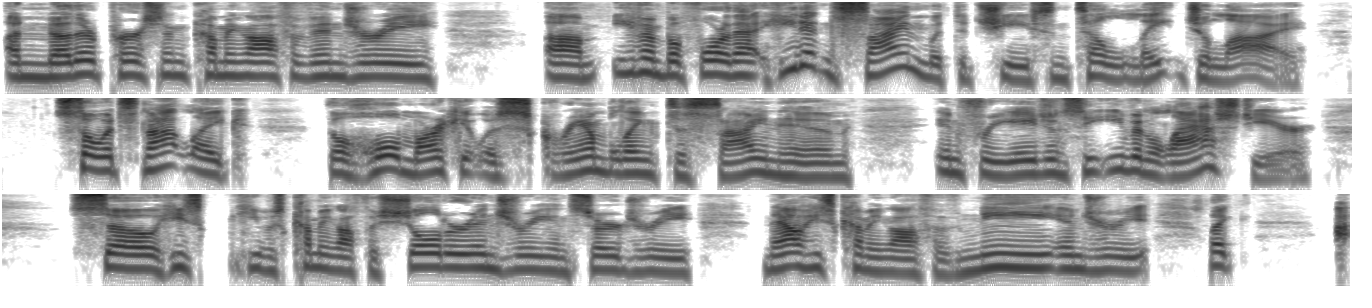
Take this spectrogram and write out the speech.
another person coming off of injury. Um, even before that, he didn't sign with the Chiefs until late July. So it's not like the whole market was scrambling to sign him in free agency even last year. So he's he was coming off a shoulder injury and surgery. Now he's coming off of knee injury. Like I,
